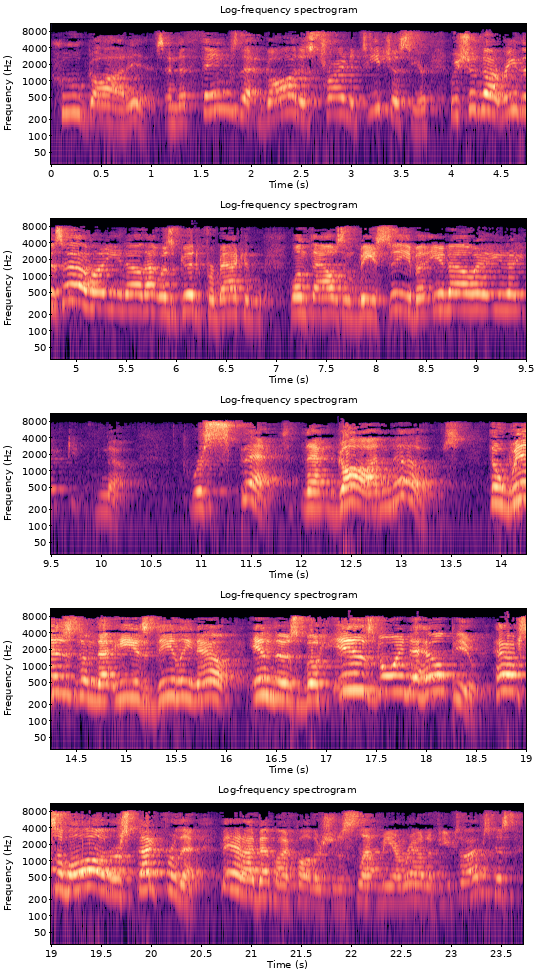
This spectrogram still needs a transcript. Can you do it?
who God is. And the things that God is trying to teach us here, we should not read this, oh, well, you know, that was good for back in 1000 BC, but you know, you know, no. Respect that God knows. The wisdom that he is dealing out in this book is going to help you. Have some awe and respect for that. Man, I bet my father should have slapped me around a few times because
